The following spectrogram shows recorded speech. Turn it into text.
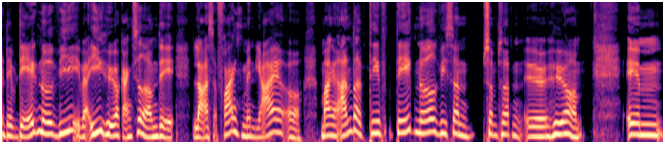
Det, det er ikke noget, vi I hører garanteret om det, Lars og Frank, men jeg og mange andre. Det, det er ikke noget, vi sådan, som sådan øh, hører om. Øhm,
